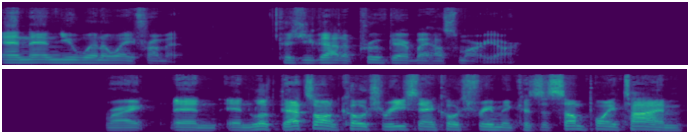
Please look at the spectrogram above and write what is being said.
And then you went away from it because you got to prove to everybody how smart you are. Right. And and look, that's on Coach Rees and Coach Freeman because at some point in time,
